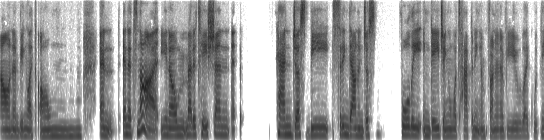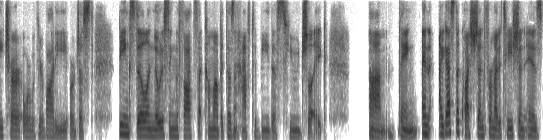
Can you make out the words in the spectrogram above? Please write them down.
down and being like um and and it's not you know meditation eh, can just be sitting down and just fully engaging in what's happening in front of you, like with nature or with your body, or just being still and noticing the thoughts that come up. It doesn't have to be this huge, like, um, thing. And I guess the question for meditation is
